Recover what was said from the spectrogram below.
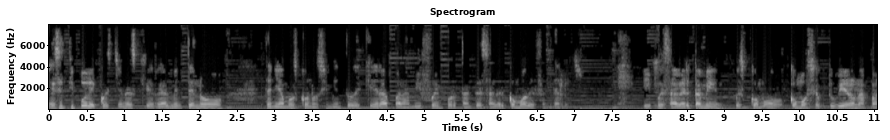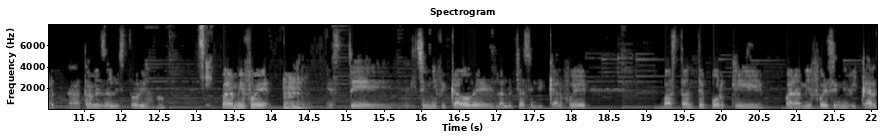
ese tipo de cuestiones que realmente no teníamos conocimiento de qué era, para mí fue importante saber cómo defenderlos. Y pues saber también pues cómo, cómo se obtuvieron a, a través de la historia, ¿no? Sí. Para mí fue este el significado de la lucha sindical fue bastante porque para mí fue significar,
